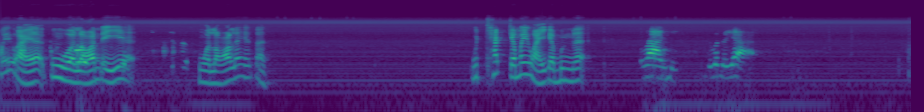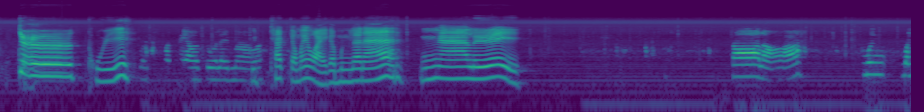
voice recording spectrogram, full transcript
ไม่ไหวละกูหัวร้อนไอ้เหี้ยหัวร้อนแล้วไอ้สัตว์กูชักจะไม่ไหวกับมึงแล้วล่างดิหรือว่าจะยาก เจอถุยมันมันไปเอาตัวอะไรมากูวะชักจะไม่ไหวกับมึงแล้วนะ มึงมาเลย ต่อเหรอ มึงมัน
